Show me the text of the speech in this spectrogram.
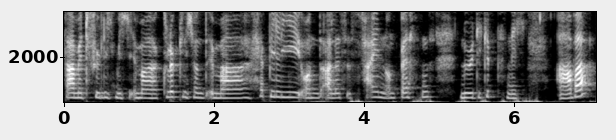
damit fühle ich mich immer glücklich und immer happily und alles ist fein und bestens. Nö, die gibt's nicht. Aber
